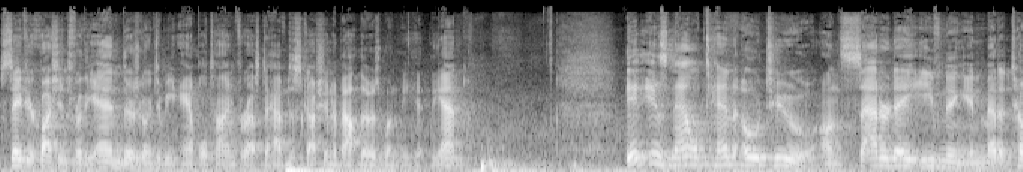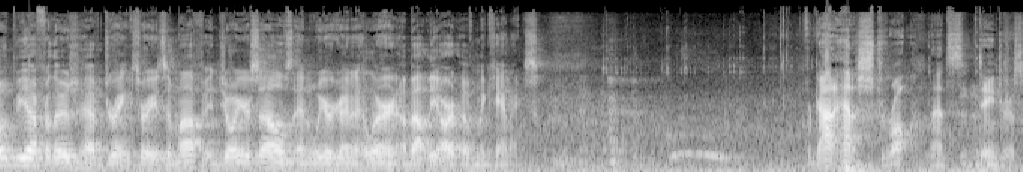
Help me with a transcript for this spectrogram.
save your questions for the end. There's going to be ample time for us to have discussion about those when we hit the end. It is now 10:02 on Saturday evening in Metatopia. For those who have drinks, raise them up, enjoy yourselves, and we are going to learn about the art of mechanics. Forgot I had a straw. That's dangerous.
